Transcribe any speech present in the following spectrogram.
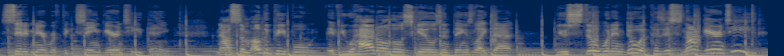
sitting there with the same guaranteed thing? Now, some other people, if you had all those skills and things like that, you still wouldn't do it because it's not guaranteed.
